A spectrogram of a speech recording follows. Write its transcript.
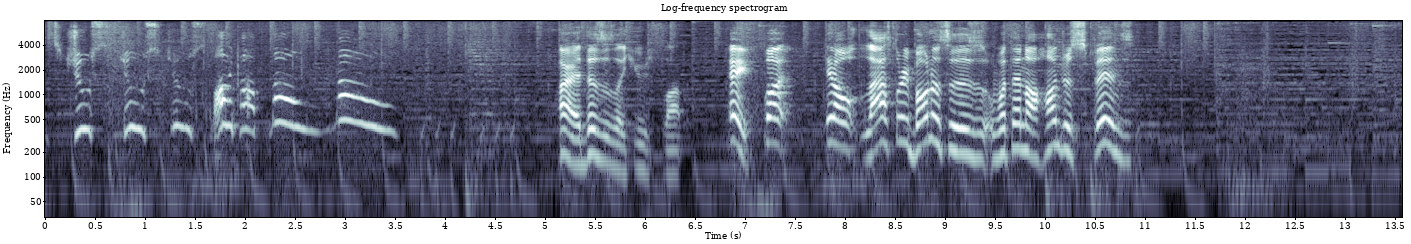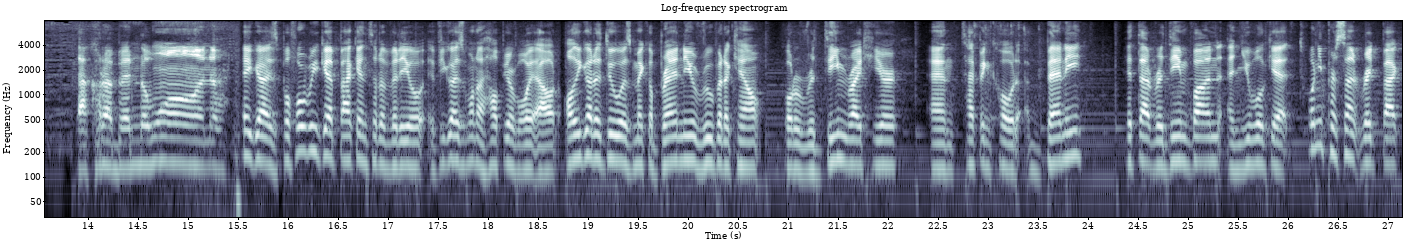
Just juice, juice, juice. Lollipop. No, no. Alright, this is a huge flop. Hey, but, you know, last three bonuses within a 100 spins. That could have been the one. Hey guys, before we get back into the video, if you guys want to help your boy out, all you got to do is make a brand new Roobet account, go to redeem right here, and type in code BENNY hit that redeem button and you will get 20% rake back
